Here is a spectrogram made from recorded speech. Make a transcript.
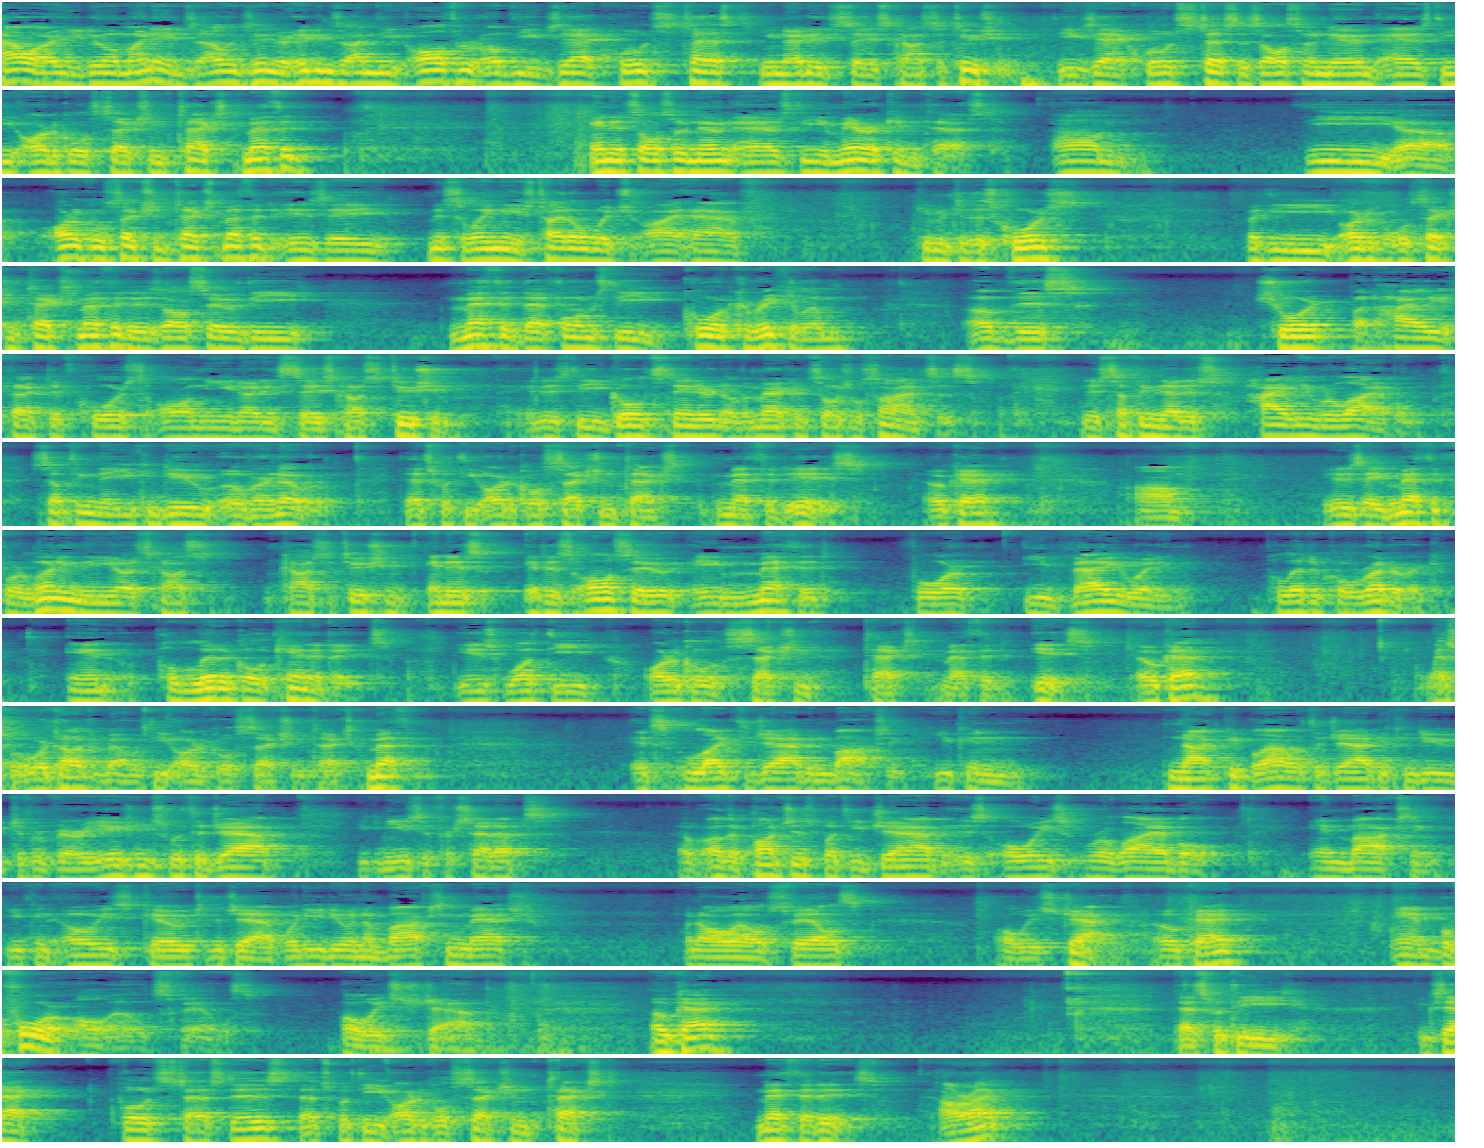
How are you doing? My name is Alexander Higgins. I'm the author of the Exact Quotes Test, United States Constitution. The Exact Quotes Test is also known as the Article Section Text Method, and it's also known as the American Test. Um, the uh, Article Section Text Method is a miscellaneous title which I have given to this course, but the Article Section Text Method is also the method that forms the core curriculum of this short but highly effective course on the United States Constitution. It is the gold standard of American social sciences. It is something that is highly reliable, something that you can do over and over. That's what the article section text method is, okay? Um, it is a method for learning the U.S. Constitution and is, it is also a method for evaluating political rhetoric and political candidates is what the article section text method is, okay? That's what we're talking about with the article section text method. It's like the jab in boxing. You can knock people out with the jab. You can do different variations with the jab. You can use it for setups of other punches, but the jab is always reliable in boxing. You can always go to the jab. What do you do in a boxing match when all else fails? Always jab, okay? And before all else fails, always jab, okay? That's what the exact quotes test is. That's what the article section text method is. All right.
